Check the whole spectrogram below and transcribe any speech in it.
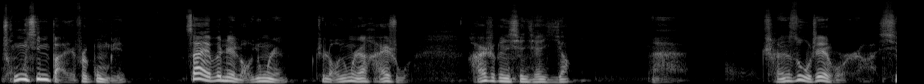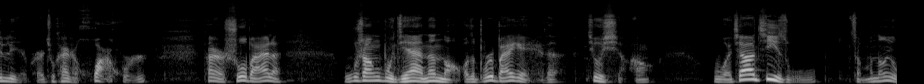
重新摆一份贡品，再问这老佣人，这老佣人还说。还是跟先前一样，哎，陈素这会儿啊，心里边就开始画魂儿。但是说白了，无商不奸，那脑子不是白给的，就想我家祭祖怎么能有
